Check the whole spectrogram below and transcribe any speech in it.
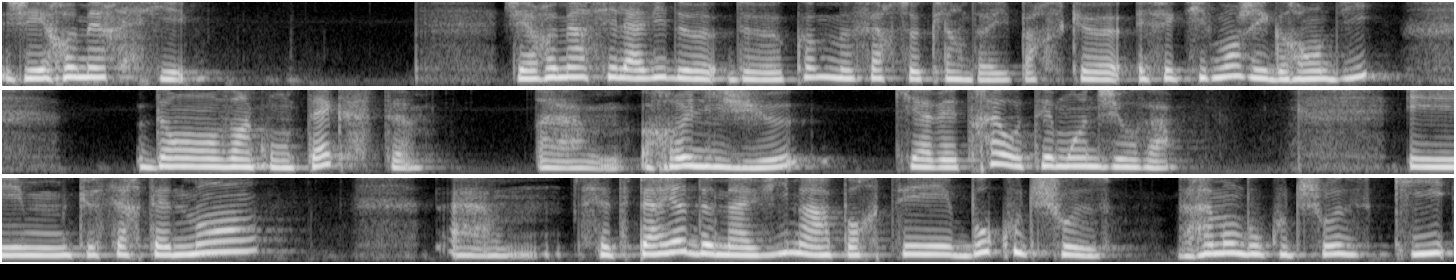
j'ai remercié j'ai remercié la vie de, comme me faire ce clin d'œil parce que effectivement j'ai grandi dans un contexte euh, religieux qui avait très au témoin de Jéhovah et que certainement euh, cette période de ma vie m'a apporté beaucoup de choses, vraiment beaucoup de choses qui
